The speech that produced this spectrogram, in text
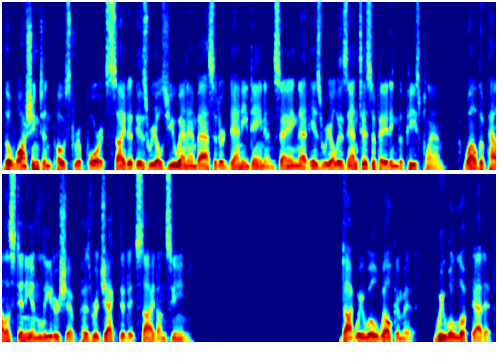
The Washington Post report cited Israel's UN ambassador Danny Danon saying that Israel is anticipating the peace plan, while the Palestinian leadership has rejected it sight unseen. We will welcome it. We will look at it.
